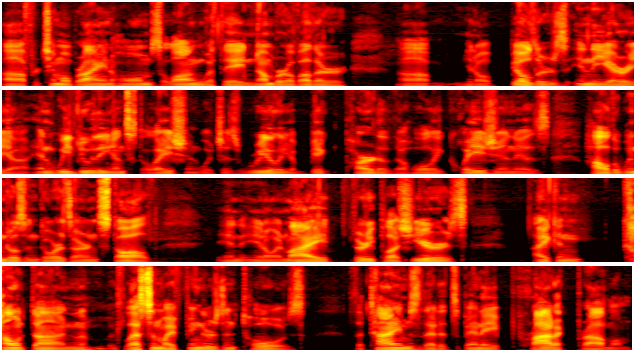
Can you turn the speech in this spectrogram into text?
uh, for Tim O'Brien Homes, along with a number of other um, you know builders in the area and we do the installation which is really a big part of the whole equation is how the windows and doors are installed and you know in my 30 plus years i can count on less than my fingers and toes the times that it's been a product problem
